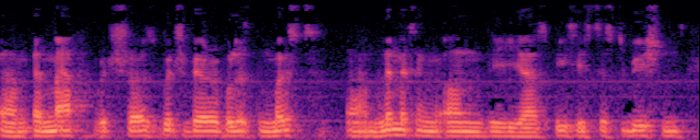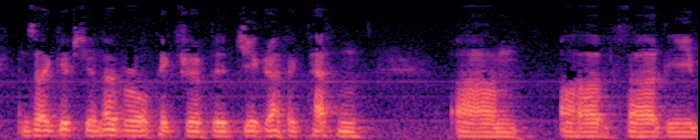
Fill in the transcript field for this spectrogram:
um, a map which shows which variable is the most um, limiting on the uh, species distribution. And so it gives you an overall picture of the geographic pattern um, of uh, the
